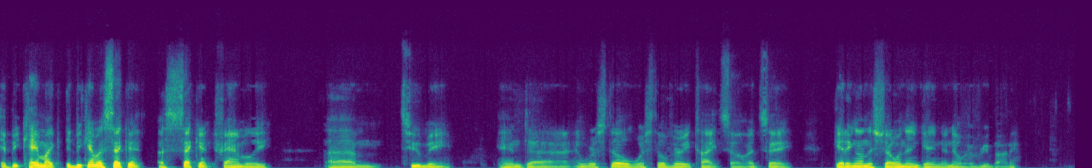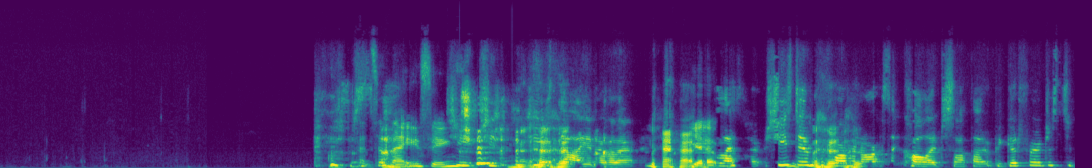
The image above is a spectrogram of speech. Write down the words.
it became like it became a second a second family um, to me, and uh, and we're still we're still very tight. So I'd say getting on the show and then getting to know everybody. That's amazing. She, she's, she's dying over there. yeah. Bless her. She's doing performing arts at college, so I thought it'd be good for her just to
